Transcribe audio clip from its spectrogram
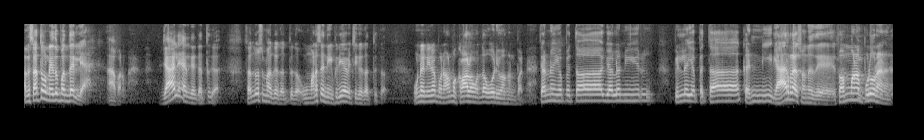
அந்த சத்தம் ஒன்று எதுவும் பண்ணதா இல்லையா? அப்புறமா ஜாலியாக இருக்க கற்றுக்க சந்தோஷமாக இருக்க கற்றுக்க உன் மனசை நீ ஃப்ரீயாக வச்சுக்க கற்றுக்க உன்னை நீ என்ன பண்ண? ஆல்மா காலம் வந்தால் ஓடி வாங்கன்னு பண்ணேன் தென்னையை பெத்தா இளநீர் பிள்ளைய பெத்தா கண்ணீர். யாரா சொன்னது? சொம்மனா புழுறானுங்க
